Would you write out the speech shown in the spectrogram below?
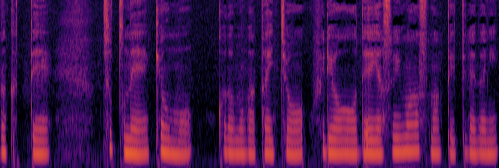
なくてちょっとね今日も子供が体調不良で休みますなって言ってる間に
